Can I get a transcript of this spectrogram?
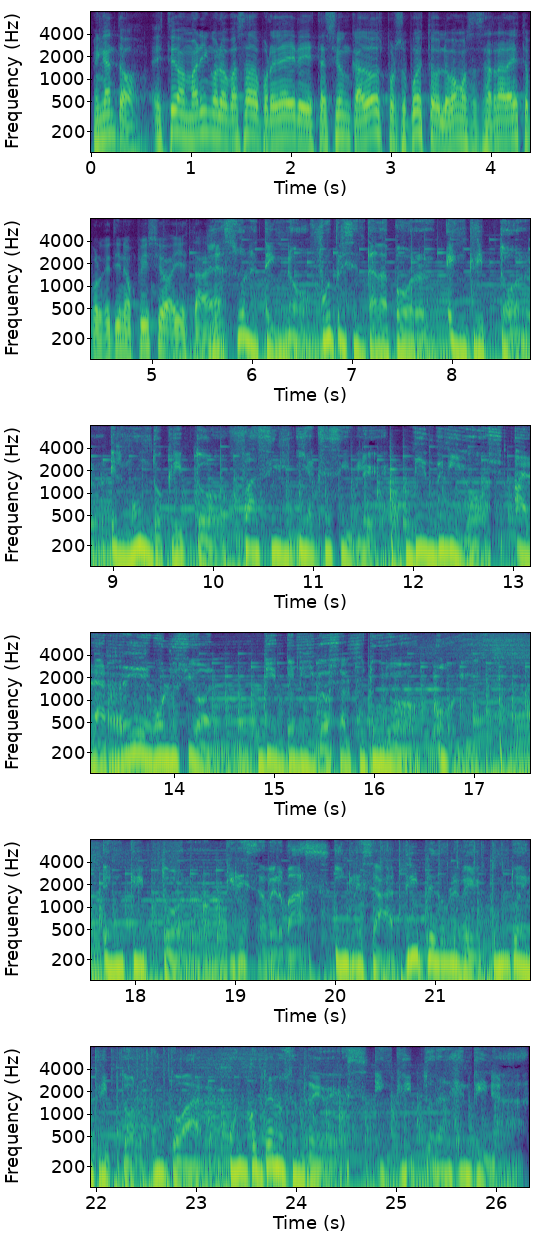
Me encantó. Esteban Maringo lo pasado por el aire de Estación K2. Por supuesto, lo vamos a cerrar a esto porque tiene auspicio. Ahí está. ¿eh? La zona tecno fue presentada por Encryptor, el mundo cripto fácil y accesible. Bienvenidos a la revolución. Bienvenidos al futuro hoy en Kryptor. ¿Querés saber más? Ingresa a www.encryptor.ar o encontrarnos en redes. Encriptor Argentina.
